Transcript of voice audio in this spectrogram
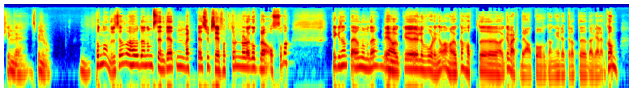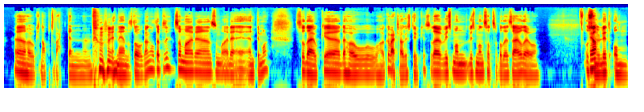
slik det spiller nå. mm. På den andre sida har jo den omstendigheten vært eh, suksessfaktoren når det har gått bra også, da. Ikke sant? Det er jo noe med det. Vi har jo ikke, eller Vålinga da, har jo ikke, hatt, eh, har jo ikke vært bra på overganger etter at eh, Dag Eilev kom. Eh, Det har jo knapt vært en, en eneste overgang holdt jeg på å si, som har, som har endt i mål. Så det, er jo ikke, det har, jo, har jo ikke vært lagets styrke. Så er, hvis, man, hvis man satser på det, så er jo det å, å Ja. snu litt om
